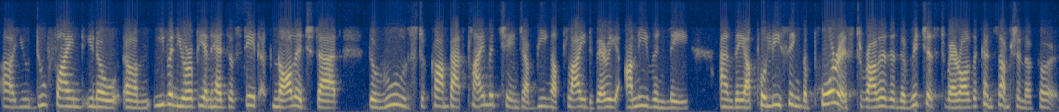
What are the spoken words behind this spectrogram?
uh, you do find, you know, um, even European heads of state acknowledge that the rules to combat climate change are being applied very unevenly and they are policing the poorest rather than the richest where all the consumption occurs.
